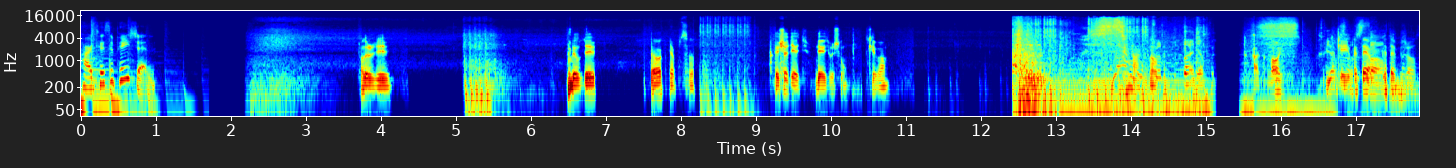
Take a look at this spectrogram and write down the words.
participation. Подожди. Бил 9. Я в окне, пацаны. Еще 9. 9 вышел. Окей, вам. Окно. Окно. Окей. КТ, КТ бежал.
